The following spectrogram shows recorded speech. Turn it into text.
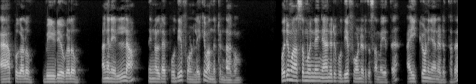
ആപ്പുകളും വീഡിയോകളും അങ്ങനെ എല്ലാം നിങ്ങളുടെ പുതിയ ഫോണിലേക്ക് വന്നിട്ടുണ്ടാകും. ഒരു മാസം മുന്നേ ഞാനൊരു പുതിയ ഫോൺ എടുത്ത സമയത്ത് ഐക്യോൺ ഞാൻ എടുത്തത്.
